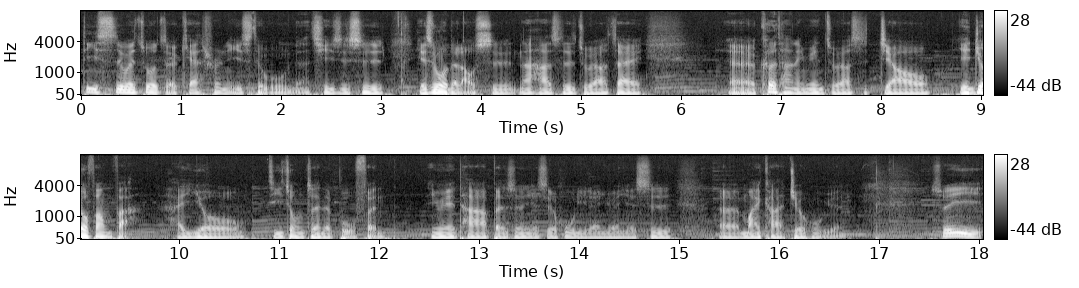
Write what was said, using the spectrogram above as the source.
第四位作者 Catherine Eastwood 呢，其实是也是我的老师，那他是主要在呃课堂里面主要是教研究方法。还有急重症的部分，因为他本身也是护理人员，也是呃麦卡救护员，所以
